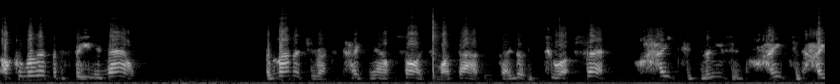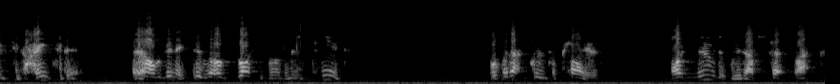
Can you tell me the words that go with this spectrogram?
I can remember the feeling now. The manager had to take me outside to my dad and say, "Look, he's too upset. I hated losing. I hated, hated, hated it." And I was in it. I was like it when I was a little kid. But with that group of players, I knew that we'd have setbacks.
